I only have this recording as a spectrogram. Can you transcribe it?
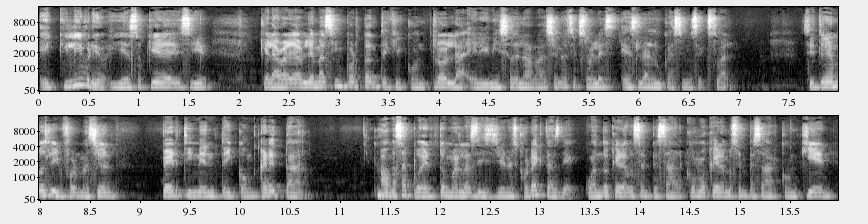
equilibrio. Y eso quiere decir que la variable más importante que controla el inicio de las relaciones sexuales es la educación sexual. Si tenemos la información pertinente y concreta, vamos a poder tomar las decisiones correctas de cuándo queremos empezar, cómo queremos empezar, con quién,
